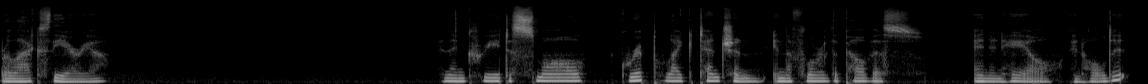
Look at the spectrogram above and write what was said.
Relax the area. And then create a small grip like tension in the floor of the pelvis. And inhale and hold it.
